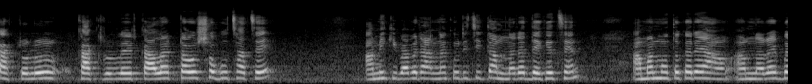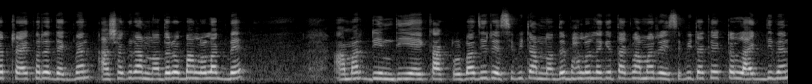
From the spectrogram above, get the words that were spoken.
কাঁকরোলের কাঁকরোলের কালারটাও সবুজ আছে। আমি কীভাবে রান্না করেছি তো আপনারা দেখেছেন। আমার মতো করে আপনারা একবার ট্রাই করে দেখবেন। আশা করি আপনাদেরও ভালো লাগবে। আমার ডিম দিয়ে এই কাঁকরোল ভাজির রেসিপিটা আপনাদের ভালো লেগে থাকলে আমার রেসিপিটাকে একটা লাইক দিবেন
